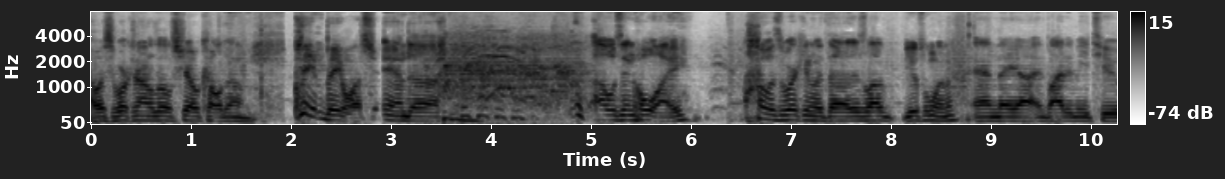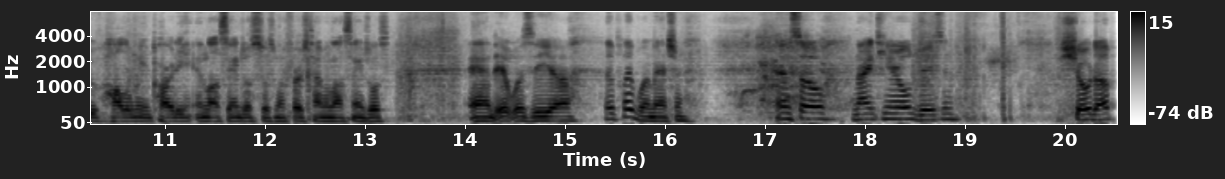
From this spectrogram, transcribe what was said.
I was working on a little show called um, Baywatch, and uh, I was in Hawaii. I was working with, uh, there's a lot of beautiful women, and they uh, invited me to Halloween party in Los Angeles. It was my first time in Los Angeles. And it was the, uh, the Playboy Mansion. And so, 19 year old Jason showed up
